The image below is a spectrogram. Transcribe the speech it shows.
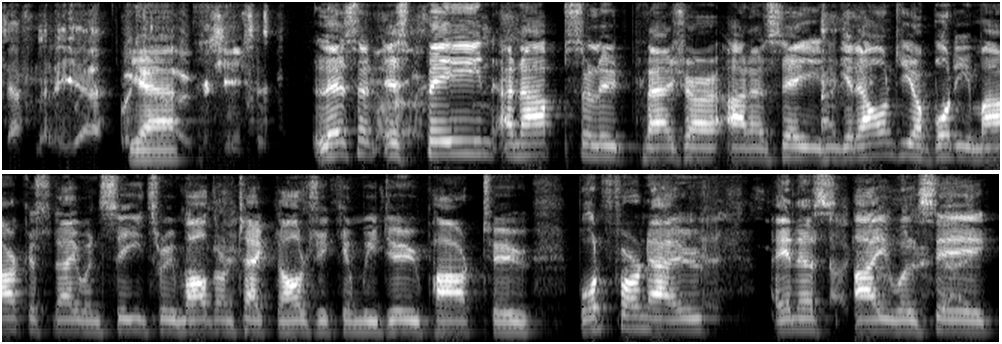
Definitely, yeah. We'll Yeah. Get it over to you to- Listen, it's been an absolute pleasure, and I say you can get on to your buddy Marcus now and see through modern technology can we do part two. But for now, Innes, I will say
